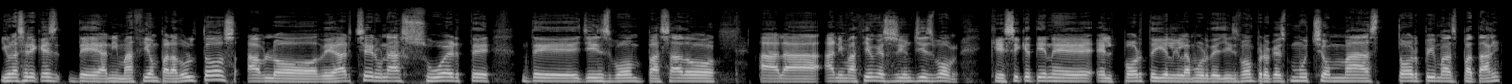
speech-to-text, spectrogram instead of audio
y una serie que es de animación para adultos. Hablo de Archer, una suerte de James Bond pasado a la animación, eso sí, un James Bond que sí que tiene el porte y el glamour de James Bond, pero que es mucho más torpe y más patán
